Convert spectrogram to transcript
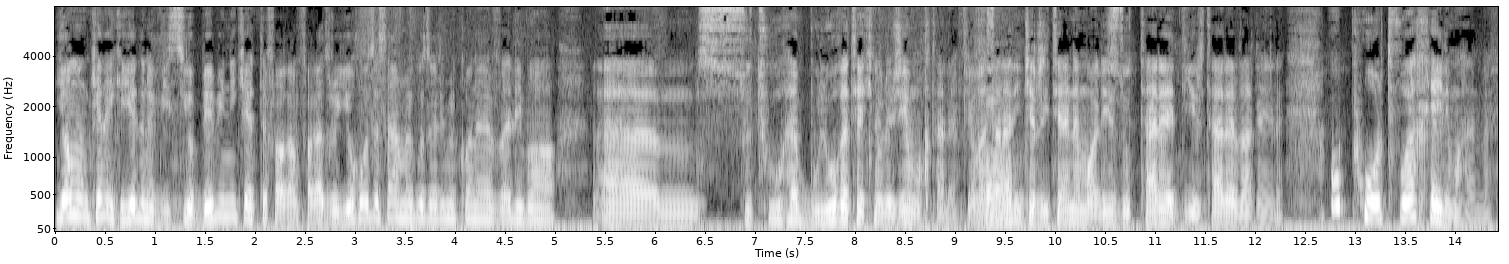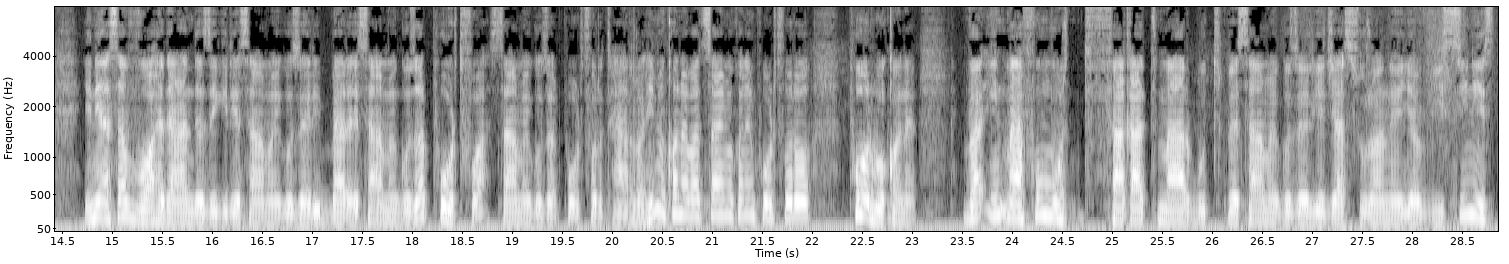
یا ممکنه که یه دونه VC ای رو ببینی که اتفاقا فقط روی یه حوزه سرمایه گذاری می‌کنه ولی با سطوح بلوغ تکنولوژی مختلف. یا مثلا خب. اینکه return مالی زودتره دیرتره و غیره. اون portfo خیلی مهمه. یعنی اصلا واحد اندازه گیری سرمایه گذاری برای سرمایه گذار portfo سرمایه گذار portfo رو طراحی می‌کنه بعد سعی می‌کنه این portfo رو پر بکنه. و این مفهوم فقط مربوط به سرمایه گذاری جسورانه یا ویسی نیست.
